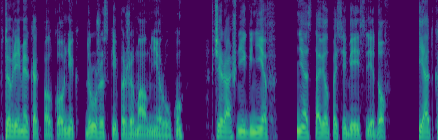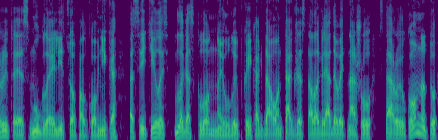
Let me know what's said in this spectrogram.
в то время как полковник дружески пожимал мне руку. Вчерашний гнев не оставил по себе и следов, и открытое смуглое лицо полковника осветилось благосклонной улыбкой, когда он также стал оглядывать нашу старую комнату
